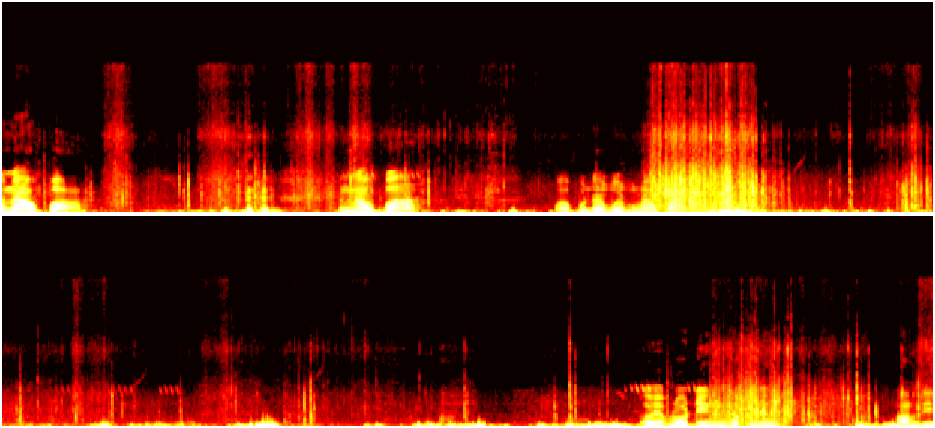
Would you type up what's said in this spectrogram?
ะนาวป่ามังนาวป่าว่าบุญดำเบิดมังนาวป่าเอาแบบโรดดิงนะครับนี่นึงหอมดี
